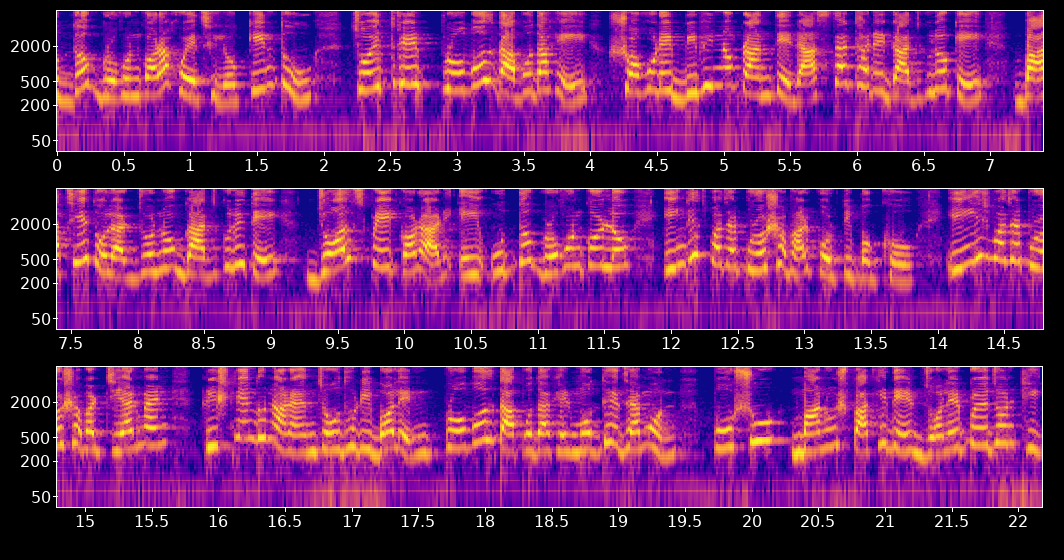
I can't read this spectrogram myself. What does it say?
উদ্যোগ গ্রহণ করা হয়েছিল। কিন্তু চৈত্রের প্রবল দাবদাহে শহরের বিভিন্ন প্রান্তে রাস্তার ধারে গাছগুলোকে বাঁচিয়ে তোলার জন্য গাছগুলিতে জল স্প্রে করার এই উদ্যোগ গ্রহণ করল ইংলিশ বাজার পুরসভার কর্তৃপক্ষ। ইংলিশ বাজার পুরসভার চেয়ারম্যান কৃষ্ণেন্দু নারায়ণ চৌধুরী বলেন, প্রবল তাপদাহের মধ্যে যেমন পশু, মানুষ, পাখিদের জলের প্রয়োজন ঠিক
